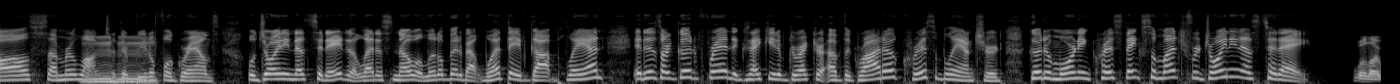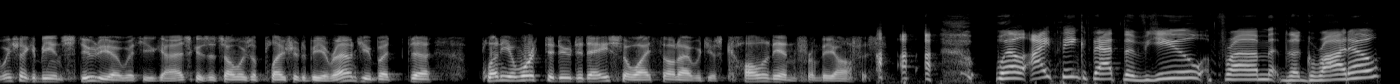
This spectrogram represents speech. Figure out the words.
all summer long to their beautiful grounds. Well, joining us today to let us know a little bit about what they've got planned, it is our good friend, Executive Director of the Grotto, Chris Blanchard. Good morning, Chris. Thanks so much for joining us today. Well, I wish I could be in studio with you guys because it's always a pleasure to be around you, but uh, plenty of work to do today, so I thought I would just call it in from the office. Well, I think that the view from the grotto,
